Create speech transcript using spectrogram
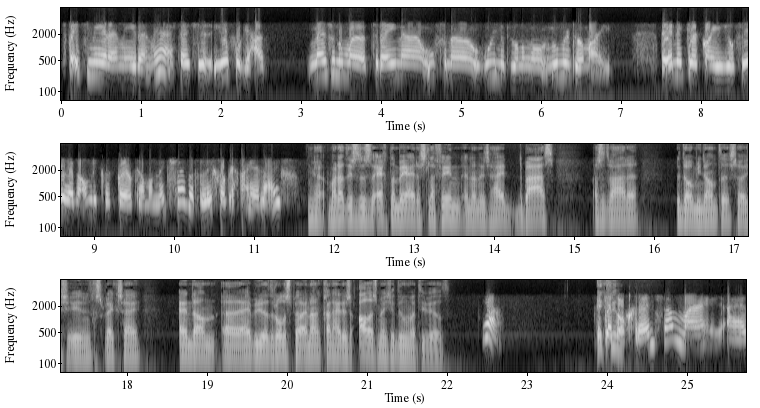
steeds meer en meer en meer. En steeds heel veel, ja, mensen noemen trainen, oefenen, hoe je het wil noemen, noem je het wil. Maar de ene keer kan je heel veel hebben, de andere keer kan je ook helemaal niks hebben. Dat ligt ook echt aan je lijf. Ja, maar dat is dus echt, dan ben jij de slavin en dan is hij de baas, als het ware. De dominante, zoals je eerder in het gesprek zei. En dan eh, hebben jullie dat rollenspel en dan kan hij dus alles met je doen wat hij wilt. Ja. Ik, vind- heb ook grenzen, maar hij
